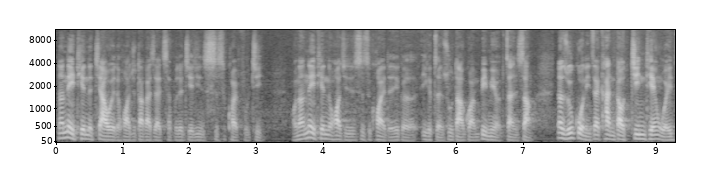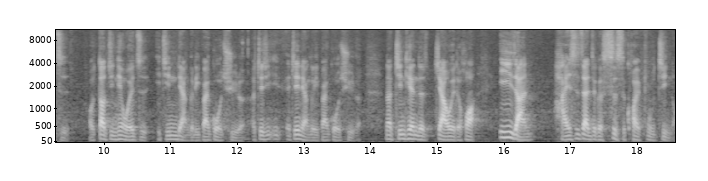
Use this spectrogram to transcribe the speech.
那那天的价位的话，就大概在差不多接近四十块附近。哦，那那天的话，其实四十块的一个一个整数大关并没有站上。那如果你再看到今天为止。哦，到今天为止已经两个礼拜过去了，接近一接近两个礼拜过去了。那今天的价位的话，依然还是在这个四十块附近哦。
